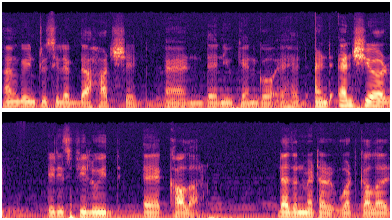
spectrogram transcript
I'm going to select the heart shape and then you can go ahead and ensure it is filled with a color. Doesn't matter what color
